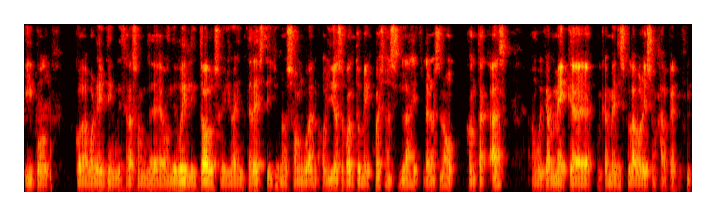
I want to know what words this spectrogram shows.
people collaborating with us on the on the weekly talk. So if you are interested, you know someone, or you just want to make questions in live, let us know. Contact us, and we can make uh, we can make this collaboration happen.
